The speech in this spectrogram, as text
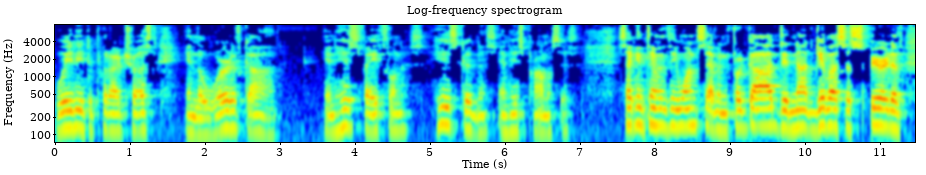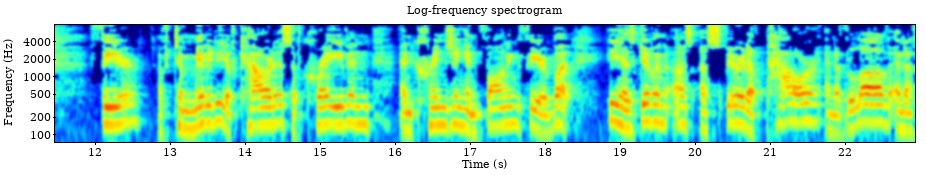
We need to put our trust in the Word of God, in His faithfulness, His goodness, and His promises. 2 Timothy 1 7 For God did not give us a spirit of fear, of timidity, of cowardice, of craven and cringing and fawning fear, but he has given us a spirit of power and of love and of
